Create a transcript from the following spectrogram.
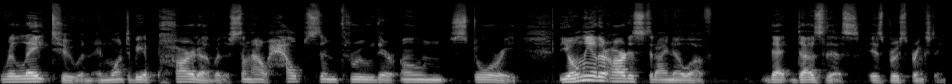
relate to and, and, want to be a part of, or that somehow helps them through their own story. The only other artist that I know of that does this is Bruce Springsteen.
